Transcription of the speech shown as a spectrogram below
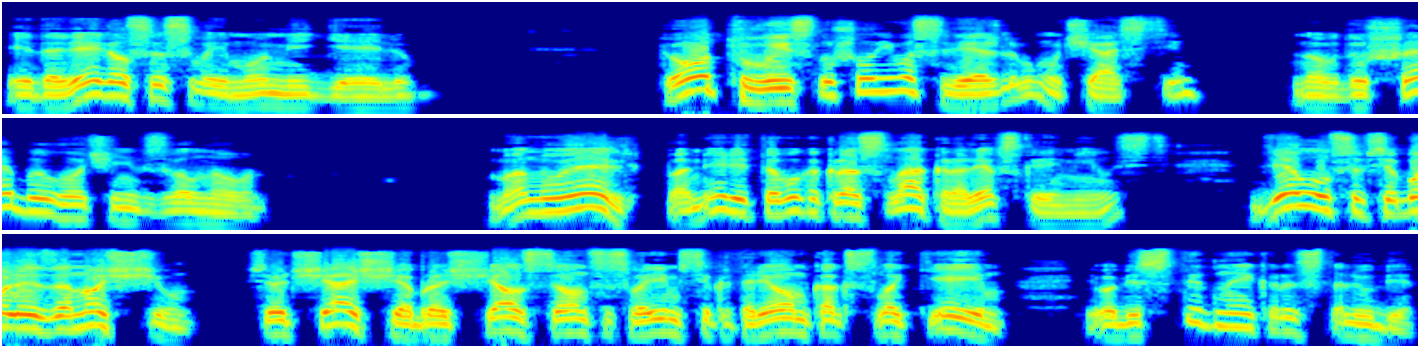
и доверился своему Мигелю. Тот выслушал его с вежливым участием, но в душе был очень взволнован. Мануэль, по мере того, как росла королевская милость, делался все более заносчивым, все чаще обращался он со своим секретарем, как с лакеем, его бесстыдное корыстолюбие,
